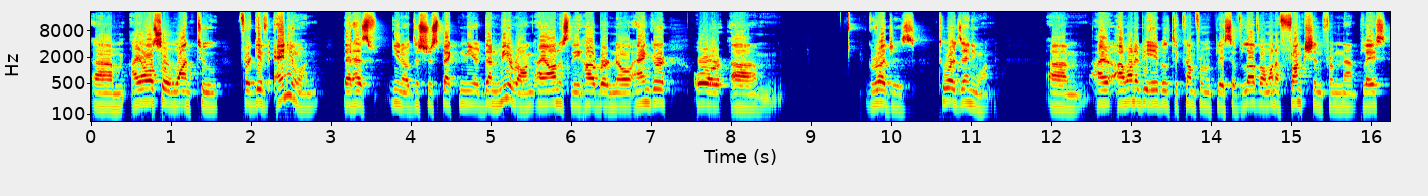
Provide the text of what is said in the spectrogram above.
Um, I also want to forgive anyone that has you know disrespected me or done me wrong. I honestly harbor no anger or um, grudges towards anyone. Um, I, I want to be able to come from a place of love. I want to function from that place.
